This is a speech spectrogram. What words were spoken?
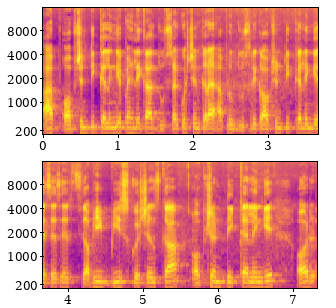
आप ऑप्शन टिक कर लेंगे पहले का, दूसरा क्वेश्चन कराया, आप लोग दूसरे का ऑप्शन टिक कर लेंगे, ऐसे ऐसे सभी बीस क्वेश्चंस का ऑप्शन टिक कर लेंगे। और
